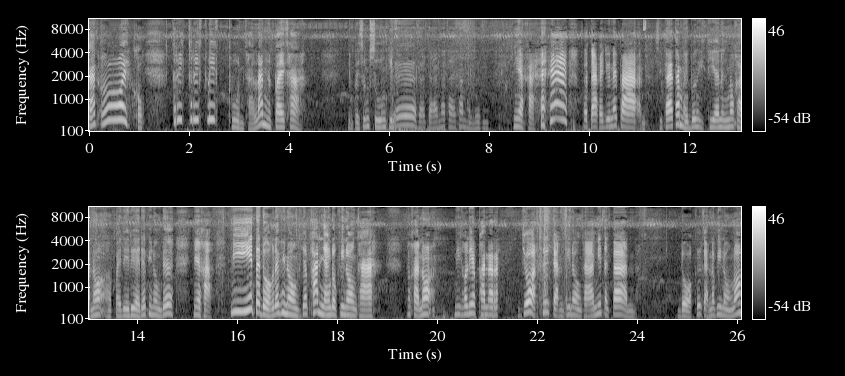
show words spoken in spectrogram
กัดโอ้ยเขากริกกริกกริกพูนค่ะลั่นขึ้นไปค่ะ ขึ้นไปสูงสูงๆกินเออสาจามาทายทำให้เบิ่งเนี่ยค่ะสาจาก็อยู่ในป่าสีท้ายทำให้เบิ่งอีกเทียหนึงเนาะค่ะเนาะไปเรื่อยๆเด้อพี่น้องเด้อเนี่ยค่ะ มีตะดอกได้อพี่น้องจะพันธุ์หยังดอกพี่น้องค่ะเนาะค่ะเนาะนี่เขาเรียกพันอะไรยอดคือกันพี่น้องค่ะมีต่างๆ ดอกคือกันเนาะพี่น้องเนาะ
